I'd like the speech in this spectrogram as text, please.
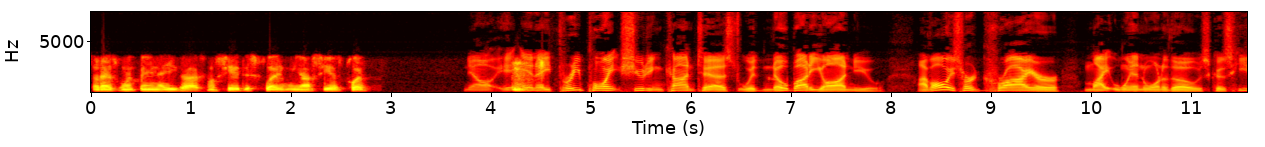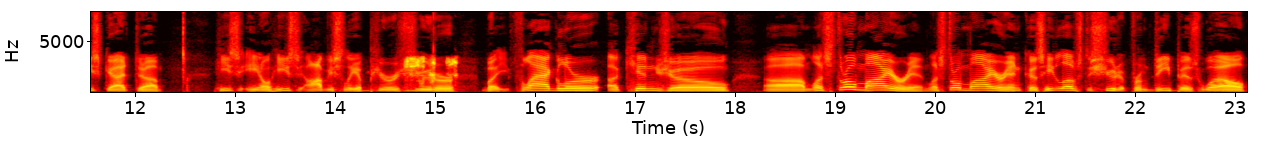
So that's one thing that you guys to see at display when y'all see us play. Now, in a three point shooting contest with nobody on you, I've always heard Cryer might win one of those because he's got. Uh, he's you know he's obviously a pure shooter, but Flagler, Akinjo, um, let's throw Mayer in. Let's throw Mayer in because he loves to shoot it from deep as well.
